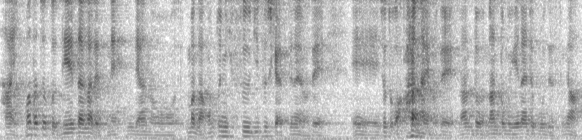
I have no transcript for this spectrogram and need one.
はい、まだちょっとデータがですねであのまだ本当に数日しかやってないので、えー、ちょっとわからないので何と何とも言えないところですが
